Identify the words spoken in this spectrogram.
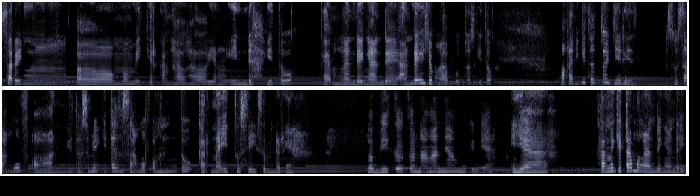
sering eh, memikirkan hal-hal yang indah gitu kayak mengandai-ngandai andai aja nggak putus gitu makanya kita tuh jadi susah move on gitu. Sebenarnya kita susah move on tuh karena itu sih sebenarnya. Lebih ke kenangannya mungkin ya. Iya karena kita mengandai-ngandai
